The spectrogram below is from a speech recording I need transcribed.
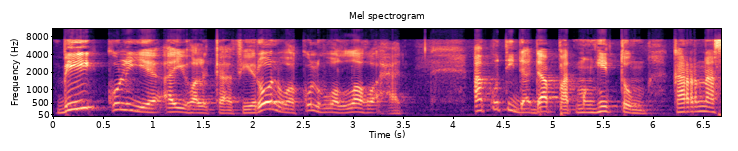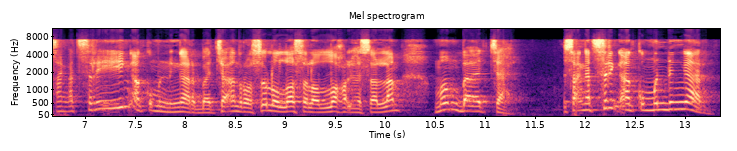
bi qul ya ayyuhal kafirun wa qul huwallahu ahad. Aku tidak dapat menghitung karena sangat sering aku mendengar bacaan Rasulullah sallallahu alaihi wasallam membaca. Sangat sering aku mendengar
